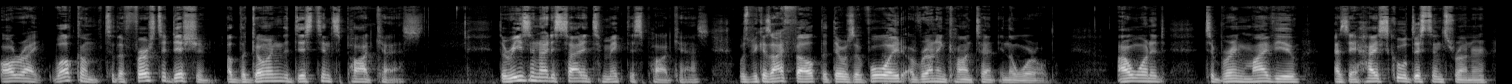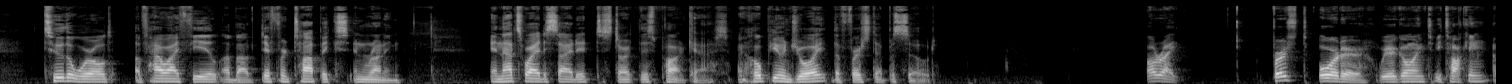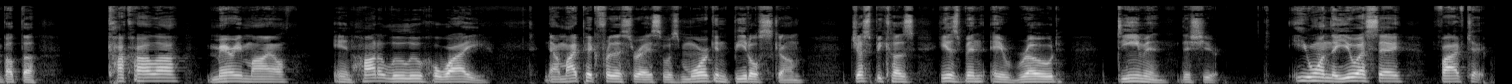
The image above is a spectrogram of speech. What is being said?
All right, welcome to the first edition of the Going the Distance podcast. The reason I decided to make this podcast was because I felt that there was a void of running content in the world. I wanted to bring my view as a high school distance runner to the world of how I feel about different topics in running. And that's why I decided to start this podcast. I hope you enjoy the first episode. All right, First order, we are going to be talking about the Kakala Merrie Mile in Honolulu, Hawaii. Now, my pick for this race was Morgan Beadlescomb, just because he has been a road demon this year. He won the USA 5K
